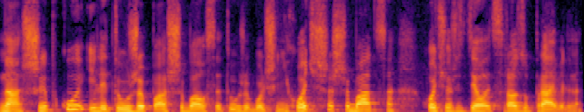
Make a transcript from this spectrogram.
на ошибку, или ты уже поошибался, ты уже больше не хочешь ошибаться, хочешь сделать сразу правильно.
